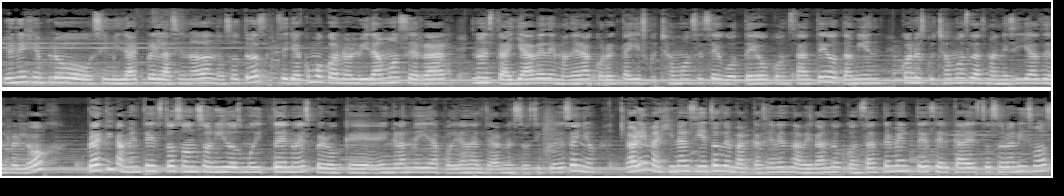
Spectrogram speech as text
y un ejemplo similar relacionado a nosotros sería como cuando olvidamos cerrar nuestra llave de manera correcta y escuchamos ese goteo constante o también cuando escuchamos las manecillas del reloj Prácticamente estos son sonidos muy tenues, pero que en gran medida podrían alterar nuestro ciclo de sueño. Ahora imagina cientos de embarcaciones navegando constantemente cerca de estos organismos,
